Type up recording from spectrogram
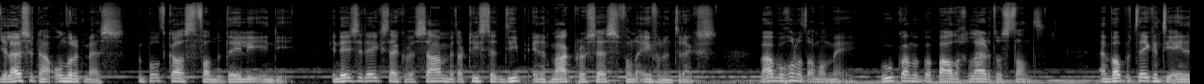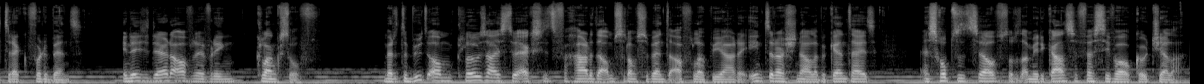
Je luistert naar Onder het Mes, een podcast van The Daily Indie. In deze reeks duiken we samen met artiesten diep in het maakproces van een van hun tracks. Waar begon het allemaal mee? Hoe kwamen bepaalde geluiden tot stand? En wat betekent die ene track voor de band? In deze derde aflevering Klankstof. Met het debuutalbum Close Eyes to Exit vergaarde de Amsterdamse band de afgelopen jaren internationale bekendheid en schopte het zelfs tot het Amerikaanse festival Coachella.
